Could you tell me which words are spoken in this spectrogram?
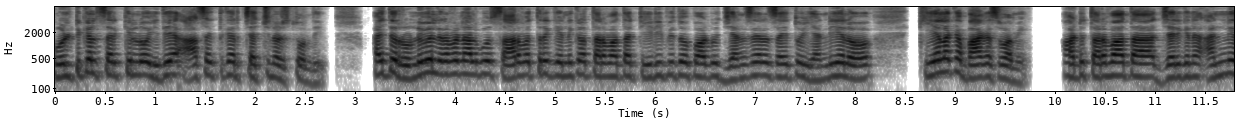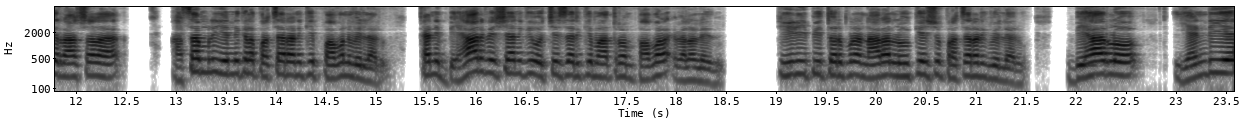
పొలిటికల్ సర్కిల్లో ఇదే ఆసక్తికర చర్చ నడుస్తోంది. అయితే రెండు వేల ఇరవై నాలుగు సార్వత్రిక ఎన్నికల తర్వాత టీడీపీతో పాటు జనసేన సైతం ఎన్డీఏలో కీలక భాగస్వామి. అటు తర్వాత జరిగిన అన్ని రాష్ట్రాల అసెంబ్లీ ఎన్నికల ప్రచారానికి పవన్ వెళ్ళారు కానీ బీహార్ విషయానికి వచ్చేసరికి మాత్రం పవన్ వెళ్ళలేదు టీడీపీ తరపున నారా లోకేష్ ప్రచారానికి వెళ్ళారు బీహార్లో ఎన్డీఏ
